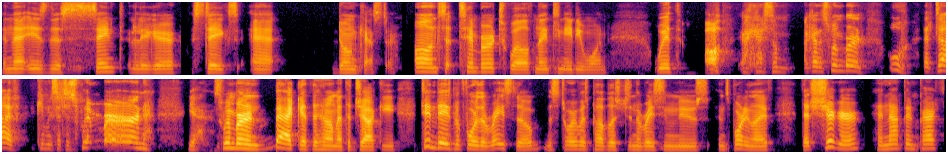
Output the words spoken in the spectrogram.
and that is the Saint Leger Stakes at Doncaster on September 12, 1981. With oh, I got some, I got a swim burn. Ooh, that dive gave me such a swim burn. Yeah, swim burn back at the helm at the jockey. Ten days before the race, though, the story was published in the Racing News and Sporting Life that Shergar had not been pract-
